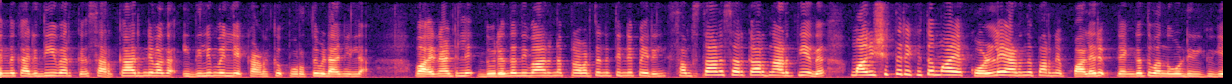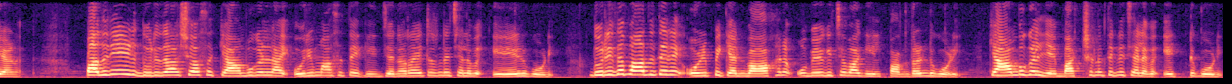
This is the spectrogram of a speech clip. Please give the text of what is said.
എന്ന് കരുതിയവർക്ക് സർക്കാരിന്റെ വക ഇതിലും വലിയ കണക്ക് പുറത്തുവിടാനില്ല. വയനാട്ടിലെ ദുരന്ത നിവാരണ പ്രവർത്തനത്തിന്റെ പേരിൽ സംസ്ഥാന സർക്കാർ നടത്തിയത് മനുഷ്യത്വരഹിതമായ കൊള്ളയാണെന്ന് പറഞ്ഞ് പലരും രംഗത്ത് വന്നുകൊണ്ടിരിക്കുകയാണ്. പതിനേഴ് ദുരിതാശ്വാസ ക്യാമ്പുകളിലായി ഒരു മാസത്തേക്ക് ജനറേറ്ററിന്റെ ചെലവ് ഏഴ് കോടി. ദുരിതബാധിതരെ ഒഴിപ്പിക്കാൻ വാഹനം ഉപയോഗിച്ച വകയിൽ പന്ത്രണ്ട് കോടി. ക്യാമ്പുകളിലെ ഭക്ഷണത്തിന്റെ ചെലവ് എട്ട് കോടി.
